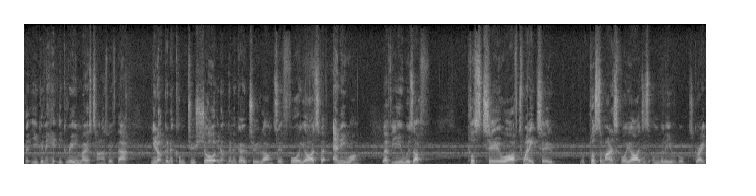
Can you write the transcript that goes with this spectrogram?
that you're going to hit the green most times with that. You're not going to come too short, you're not going to go too long. So four yards for anyone, whether you was off plus two or off 22, plus or minus four yards is unbelievable. It's great.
